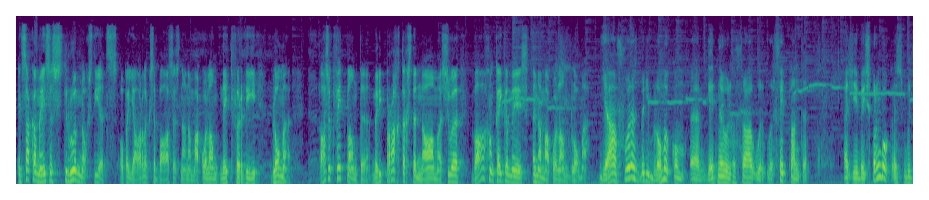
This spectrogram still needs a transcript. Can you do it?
En sakka mense stroom nog steeds op 'n jaarlikse basis na Namakwaland net vir die blomme. Daar's ook vetplante met die pragtigste name. So, waar gaan kyk 'n mens in Namakwaland blomme? Ja, voor ons by die blomme kom, ehm uh, jy het nou gevra oor oor vetplante. As jy by Springbok is, moet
